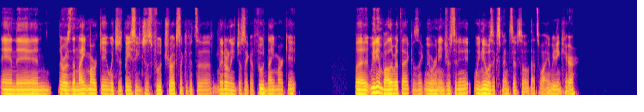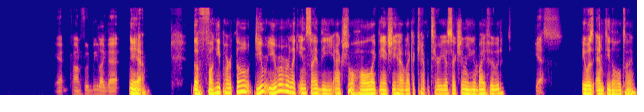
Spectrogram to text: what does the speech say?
And then there was the night market, which is basically just food trucks. Like if it's a literally just like a food night market. But we didn't bother with that because like we weren't interested in it. We knew it was expensive, so that's why we didn't care. Yeah, con food be like that. Yeah. The funny part though, do you you remember like inside the actual hall, like they actually have like a cafeteria section where you can buy food? Yes. It was empty the whole time.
